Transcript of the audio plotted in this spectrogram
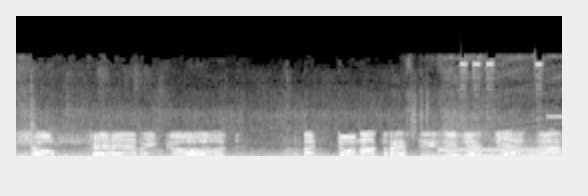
your shop. Very good. But do not rest easy just yet, huh?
